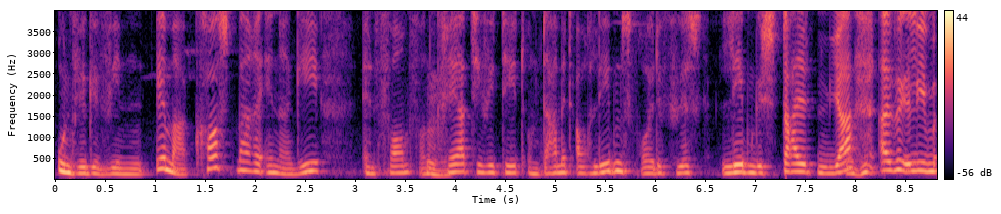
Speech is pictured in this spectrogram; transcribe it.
Und wir gewinnen immer kostbare Energie in Form von Kreativität und damit auch Lebensfreude fürs Leben gestalten, ja? Also ihr Lieben,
